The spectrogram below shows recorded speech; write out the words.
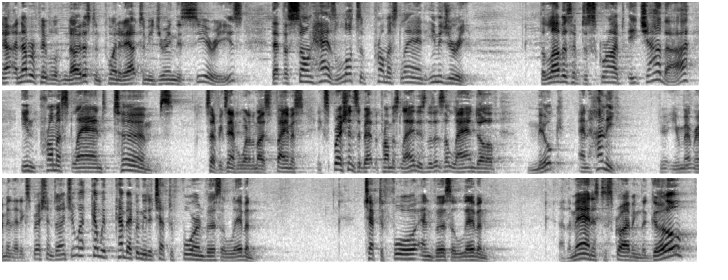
Now, a number of people have noticed and pointed out to me during this series that the song has lots of promised land imagery. The lovers have described each other in promised land terms. So, for example, one of the most famous expressions about the promised land is that it's a land of milk and honey. You remember that expression, don't you? Come, with, come back with me to chapter 4 and verse 11. Chapter 4 and verse 11. Uh, the man is describing the girl.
